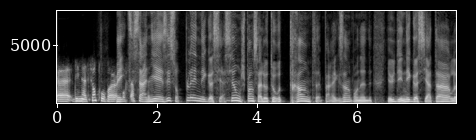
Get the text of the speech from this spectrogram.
euh, des nations pour, euh, Mais pour faire ça a niaisé sur plein de négociations. Je pense à l'autoroute 30, par exemple. On a, il y a eu des négociateurs là,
